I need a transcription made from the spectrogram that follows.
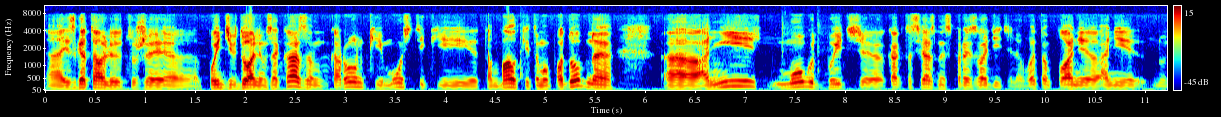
изготавливают уже по индивидуальным заказам коронки, мостики, там, балки и тому подобное, э, они могут быть э, как-то связаны с производителем. В этом плане они ну,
